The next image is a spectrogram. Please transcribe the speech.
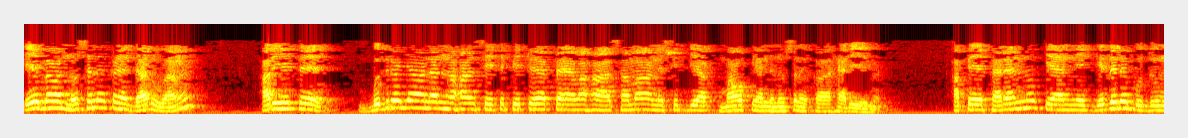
ඒ බව නොසලකන දරුවන් හරියට බුදුරජාණන් වහන්සේට පිටුවැපෑවහා සමාන සිද්ධියක් මව්පියන් නොසලකා හැරීම. අපේ පැරණු කියන්නේ gedara budun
